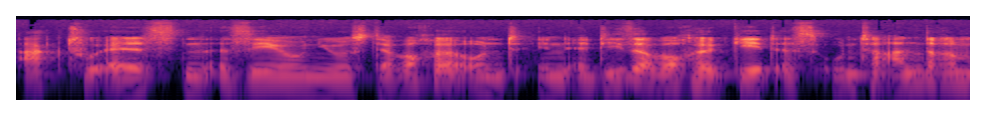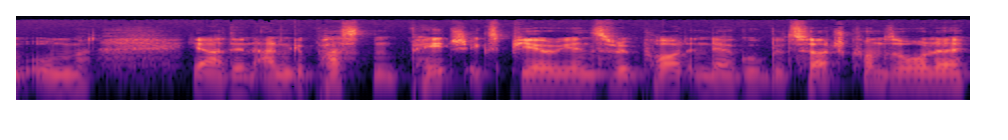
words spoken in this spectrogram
aktuellsten SEO-News der Woche. Und in dieser Woche geht es unter anderem um ja, den angepassten Page Experience Report in der Google Search Konsole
